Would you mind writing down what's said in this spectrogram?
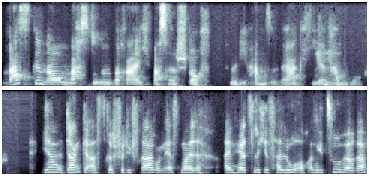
Was genau machst du im Bereich Wasserstoff für die Hansewerk hier in Hamburg? Ja, danke Astrid für die Frage und erstmal äh, ein herzliches Hallo auch an die Zuhörer.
